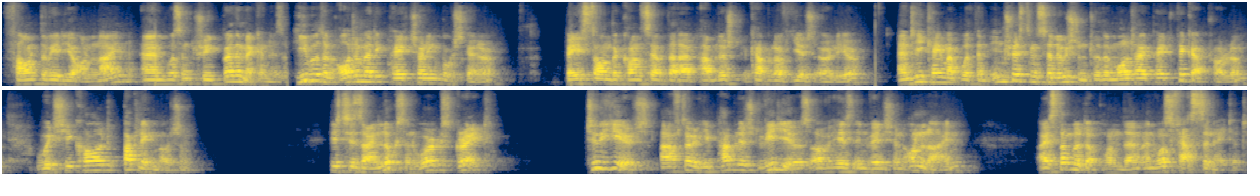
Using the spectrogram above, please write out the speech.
found the video online and was intrigued by the mechanism. He built an automatic page-turning book scanner based on the concept that I published a couple of years earlier, and he came up with an interesting solution to the multi-page pickup problem, which he called buckling motion. His design looks and works great. Two years after he published videos of his invention online, I stumbled upon them and was fascinated.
